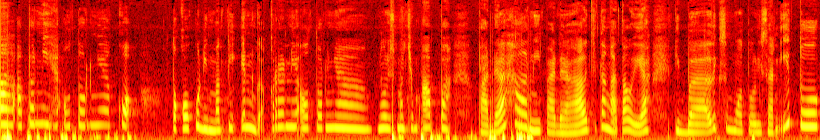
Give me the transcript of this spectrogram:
ah apa nih autornya? Kok tokoku dimatiin gak keren ya autornya nulis macam apa padahal nih padahal kita nggak tahu ya dibalik semua tulisan itu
